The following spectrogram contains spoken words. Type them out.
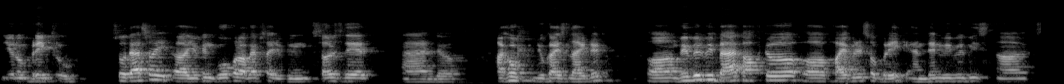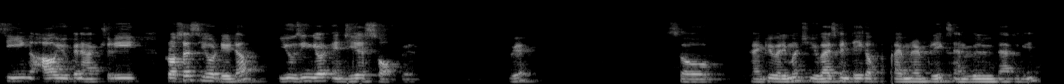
you know breakthrough. So that's why uh, you can go for our website. You can search there and uh, I hope you guys liked it. Uh, we will be back after uh, five minutes of break and then we will be uh, seeing how you can actually process your data using your NGS software. Okay. So thank you very much. You guys can take a five minute breaks and we will be back again.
